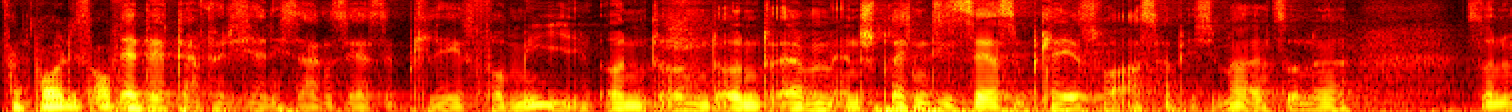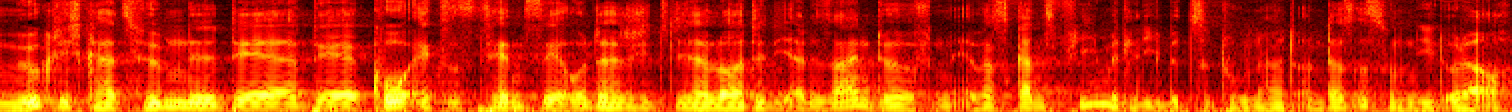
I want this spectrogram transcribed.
St. Pauli ist offen. Ja, da, da würde ich ja nicht sagen, there's a place for me. Und, und, und ähm, entsprechend die there's a place for us habe ich immer als so eine, so eine Möglichkeitshymne der, der Koexistenz sehr unterschiedlicher Leute, die alle sein dürfen, was ganz viel mit Liebe zu tun hat. Und das ist so ein Lied. Oder auch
